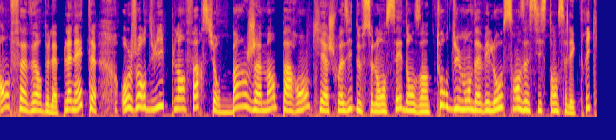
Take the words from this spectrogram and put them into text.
en faveur de la planète. Aujourd'hui, plein phare sur Benjamin Parent qui a choisi de se lancer dans un tour du monde à vélo sans assistance électrique.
